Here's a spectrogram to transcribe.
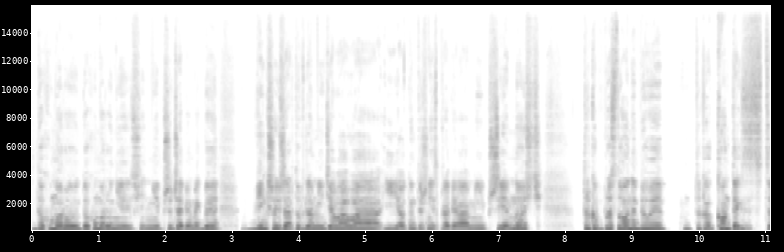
do humoru, do humoru nie, się nie przyczepiam. Jakby większość żartów dla mnie działała i autentycznie sprawiała mi przyjemność, tylko po prostu one były tylko kontekst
